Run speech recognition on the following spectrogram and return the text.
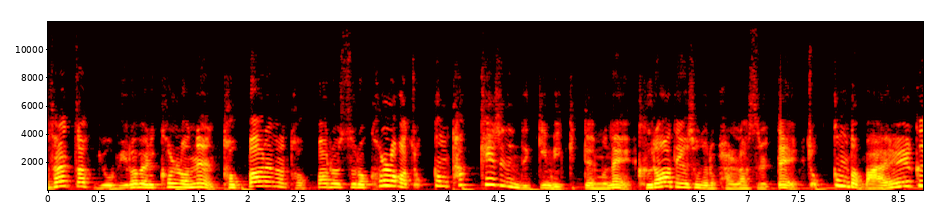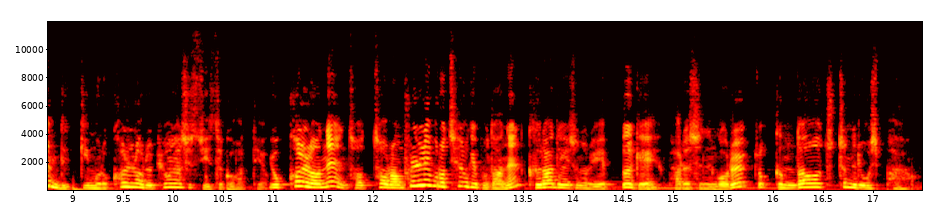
살짝 이 미러베리 컬러는 덧바르면 덧바를수록 컬러가 조금 탁해지는 느낌이 있기 때문에 그라데이션으로 발랐을 때 조금 더 맑은 느낌으로 컬러를 표현하실 수 있을 것 같아요. 이 컬러는 저처럼 full lip으로 채우기보다는 그라데이션으로 예쁘게 바르시는 거를 조금 더 추천드리고 싶어요.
